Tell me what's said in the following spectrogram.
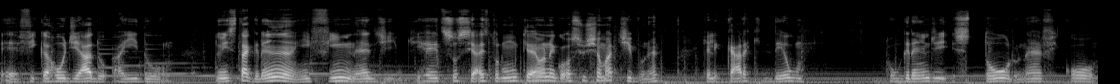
é, fica rodeado aí do, do Instagram, enfim, né? De, de, redes sociais, todo mundo quer um negócio chamativo, né? Aquele cara que deu o grande estouro, né? Ficou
